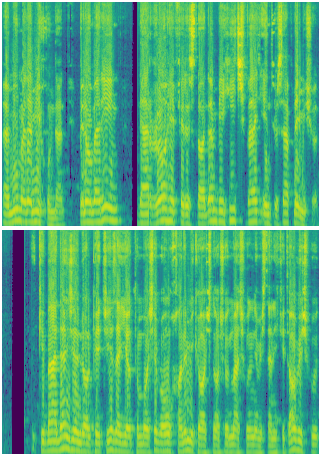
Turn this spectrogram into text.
می اومدن میخوندن. بنابراین در راه فرستادن به هیچ وجه انترسپت نمی‌شد. که بعدا جنرال پتریز اگه یادتون باشه با اون خانمی که آشنا شد مشغول نوشتن کتابش بود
